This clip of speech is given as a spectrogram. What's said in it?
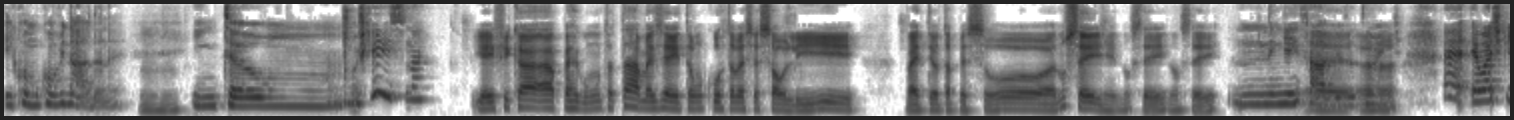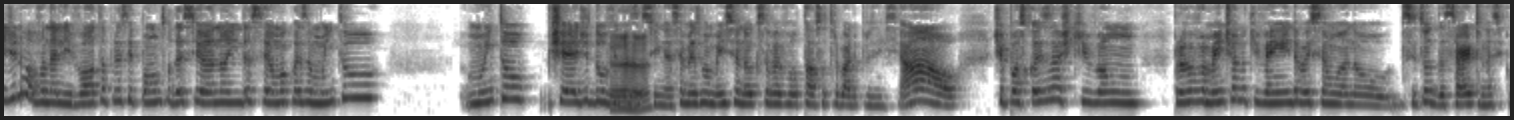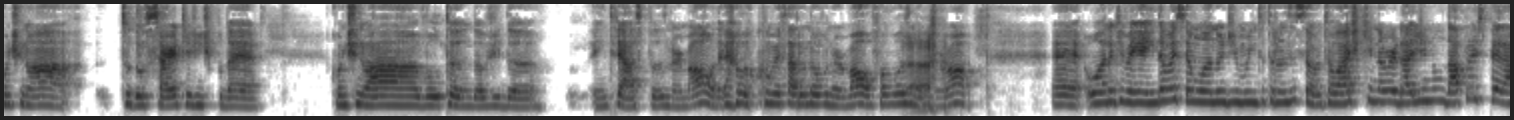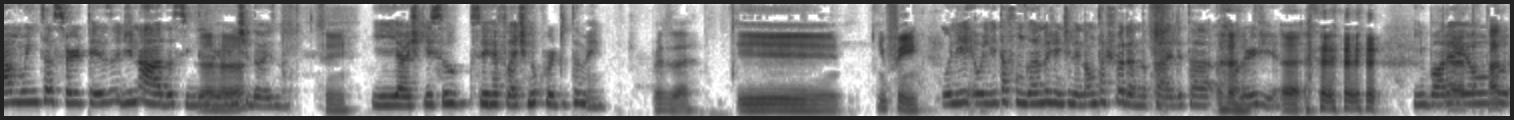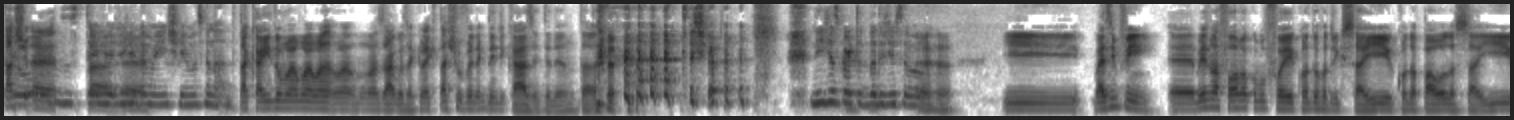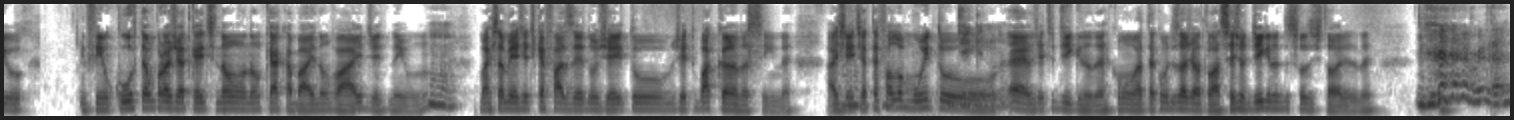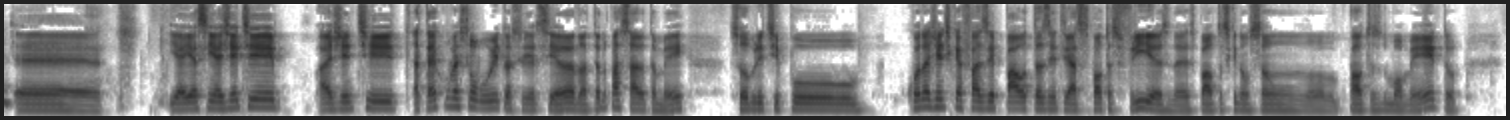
e como convidada, né? Uhum. Então, acho que é isso, né? E aí fica a pergunta, tá, mas e aí, então o curta vai ser só o Lee? Vai ter outra pessoa? Não sei, gente, não sei, não sei. Ninguém sabe, é, exatamente. Uh -huh. É, eu acho que, de novo, né, Lee, volta pra esse ponto desse ano ainda ser uma coisa muito muito cheia de dúvidas, uhum. assim, né? Você mesmo mencionou que você vai voltar ao seu trabalho presencial. Tipo, as coisas acho que vão Provavelmente ano que vem ainda vai ser um ano, se tudo der certo, né? Se continuar tudo certo e a gente puder continuar voltando à vida, entre aspas, normal, né? Começar o novo normal, o famoso ah. novo normal. É, o ano que vem ainda vai ser um ano de muita transição. Então eu acho que, na verdade, não dá para esperar muita certeza de nada, assim, em 2022, uhum. né? Sim. E acho que isso se reflete no curto também. Pois é. E Enfim. O Li, o Li tá fungando, gente, ele não tá chorando, tá? Ele tá com alergia. É. Embora É, eu, tá- tá- eu é, esteja tá- é. ligeiramente emocionado. tá caindo uma- uma- uma- umas águas aqui, não é que tá chovendo aqui dentro de casa, entendeu? Tá. tá chorando. Ninjas cortadores de cebola. Aham. E, mas enfim, é, mesma forma como foi quando o Rodrigo saiu, quando a Paola saiu. Enfim, o curto é um projeto que a gente não, não quer acabar e não vai de jeito nenhum. Uhum. Mas também a gente quer fazer de um jeito, um jeito bacana, assim, né? A gente até falou muito. Uhum. Digno, né? É, um jeito digno, né? Como, até como diz a Jota lá, sejam dignos de suas histórias, né? é verdade. É, E aí, assim, a gente. A gente até conversou muito, assim, esse ano, até ano passado também, sobre, tipo. Quando a gente quer fazer pautas entre as pautas frias, né? As pautas que não são pautas do momento,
